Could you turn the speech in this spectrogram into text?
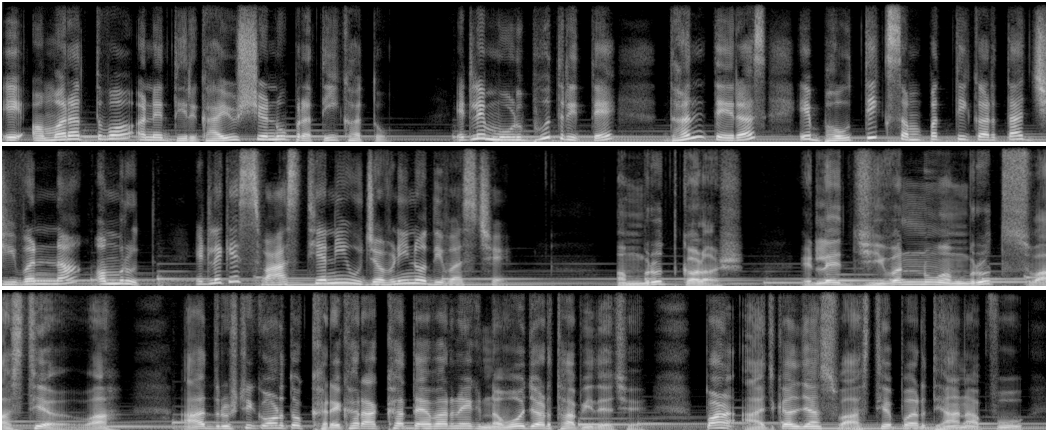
એ અમરત્વ અને દીર્ઘાયુષ્યનું પ્રતીક હતું. એટલે મૂળભૂત રીતે ધનતેરસ એ ભૌતિક સંપત્તિ કરતા જીવનના અમૃત, એટલે કે સ્વાસ્થ્યની ઉજવણીનો દિવસ છે. અમૃત કળશ, એટલે જીવનનું અમૃત સ્વાસ્થ્ય, વાહ! આ દૃષ્ટિકોણ તો ખરેખર આખા તહેવારને એક નવો જ અર્થ આપી દે છે. પણ આજકાલ જ્યાં સ્વાસ્થ્ય પર ધ્યાન આપવું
